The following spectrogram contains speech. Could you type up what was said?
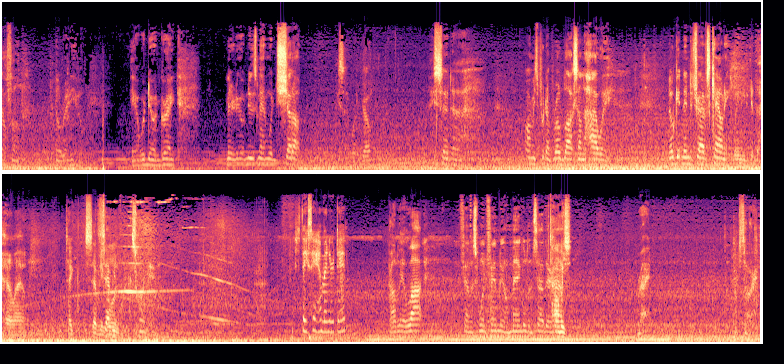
cell phone. No radio. Yeah, we're doing great. A minute ago, newsman wouldn't shut up. He said where to go? They said, uh, Army's put up roadblocks on the highway. No getting into Travis County. We need to get the hell out. Take 71. 71, that's where I'm Did they say how many are dead? Probably a lot. They found this one family all mangled inside their Tommy. house. Right. I'm sorry.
